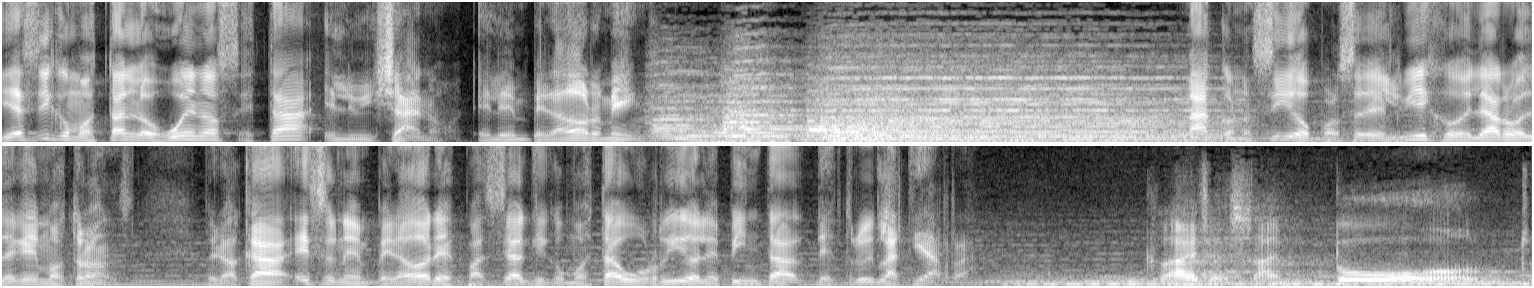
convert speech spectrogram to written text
Y así como están los buenos, está el villano, el emperador Ming. Más conocido por ser el viejo del árbol de Game of Thrones. Pero acá es un emperador espacial que como está aburrido le pinta destruir la Tierra. Clytus, I'm bored.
